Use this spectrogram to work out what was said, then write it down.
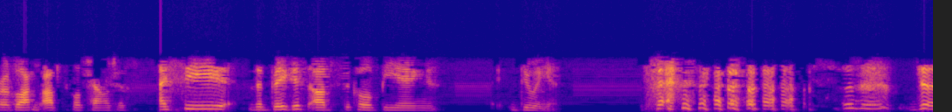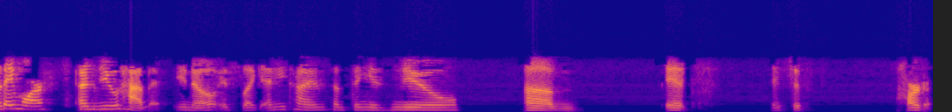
roadblocks, obstacle challenges? I see the biggest obstacle being doing it. mm-hmm. Just Say more. A new habit, you know? It's like anytime something is new, um, it's, it's just harder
